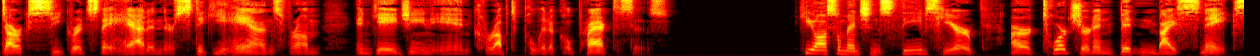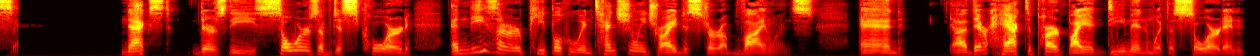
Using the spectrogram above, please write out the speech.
dark secrets they had in their sticky hands from engaging in corrupt political practices. He also mentions thieves here are tortured and bitten by snakes. Next, there's the sowers of discord, and these are people who intentionally try to stir up violence. And uh, they're hacked apart by a demon with a sword, and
